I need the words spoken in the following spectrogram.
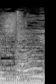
爱上。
